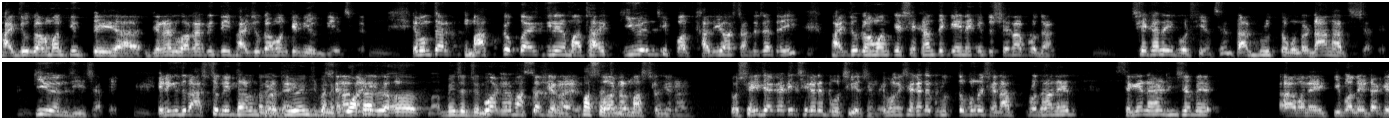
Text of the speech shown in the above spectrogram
ফাইজুর রহমান কিন্তু এই, জেনারেল ওয়াকার কিন্তু এই ফাইজুর রহমানকে নিয়োগ দিয়েছিলেন। এবং তার মাত্র কয়েকদিনের মাথায় কিউএনজি পদ খালি হওয়ার সাথে সাথেই ফাইজুর রহমানকে সেখান থেকে এনে কিন্তু সেনা প্রধান সেখানেই বসিয়েছেন তার গুরুত্বপূর্ণ ডান হাত হিসাবে কিউএনজি হিসাবে। এটা কিন্তু রাষ্ট্র নির্ধারণ মানে করে দেয়। মানে কোয়ার্টার মাস্টার জেনারেল কোয়ার্টার মাস্টার জেনারেল। তো সেই জায়গাটি সেখানে পৌঁছিয়েছেন এবং সেখানে গুরুত্বপূর্ণ সেনা প্রধানের সেকেন্ড হ্যান্ড হিসেবে মানে কি বলে এটাকে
